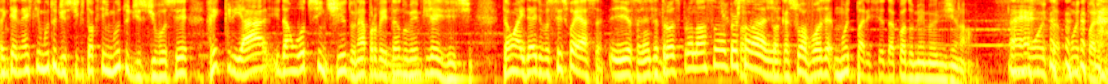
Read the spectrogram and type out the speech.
A internet tem muito disso, TikTok tem muito disso, de você recriar e dar um outro sentido, né? Aproveitando o meme que já existe. Então a ideia de vocês foi essa. Isso, a gente trouxe pro nosso personagem. Só que a sua voz é muito parecida com a do meme original. É. Muito, muito parecida.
